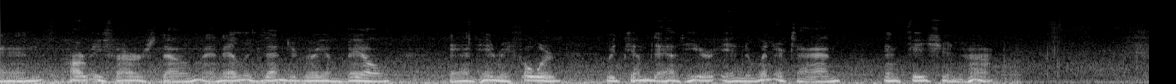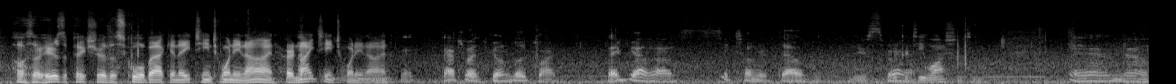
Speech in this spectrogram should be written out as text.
And Harvey Firestone and Alexander Graham Bell and Henry Ford would come down here in the wintertime and fish and hunt. Oh, so here's a picture of the school back in 1829 or 1929. That- That's what it's going to look like. They've got a 600,000 There's Booker T. Washington. and uh,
